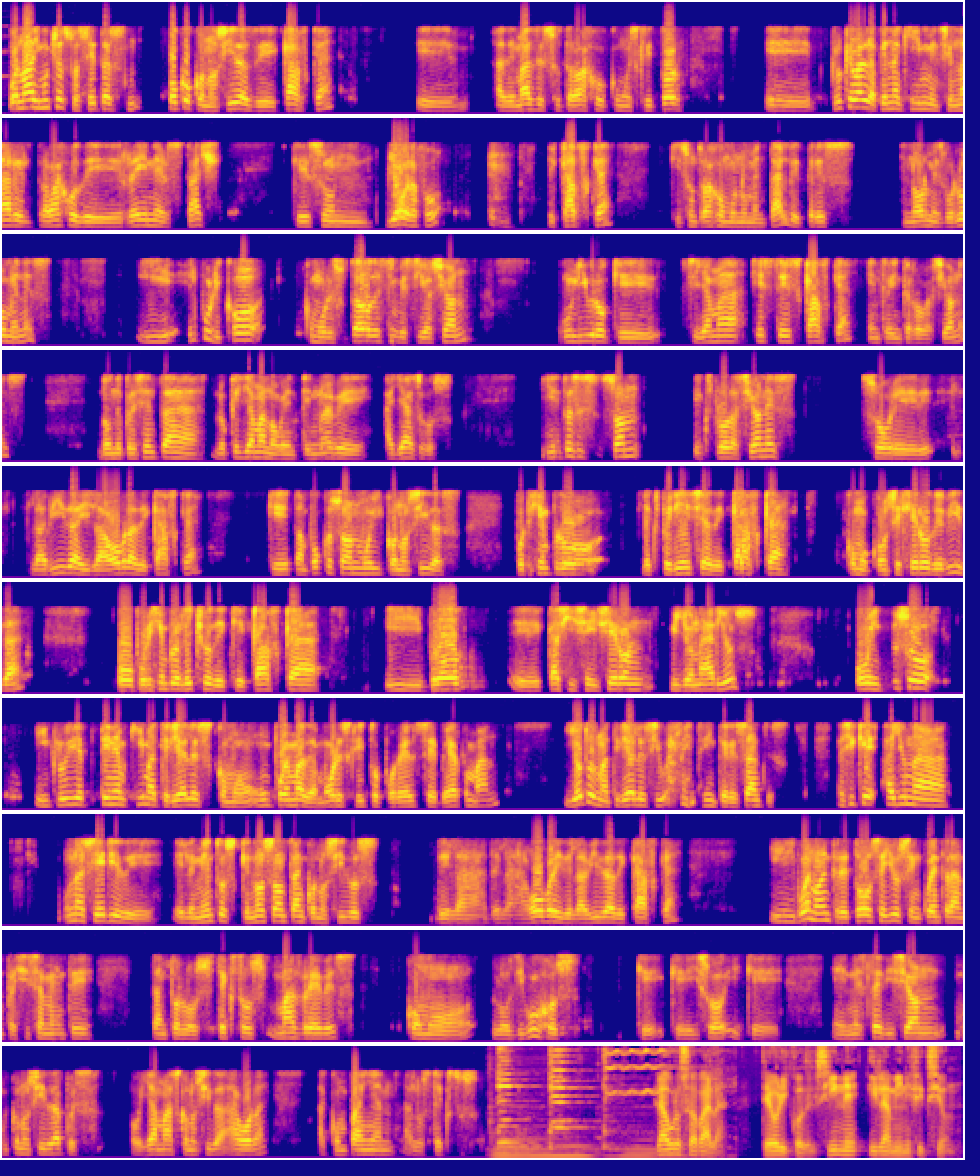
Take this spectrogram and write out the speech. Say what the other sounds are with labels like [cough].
Bueno, hay muchas facetas poco conocidas de Kafka, eh, además de su trabajo como escritor. Eh, creo que vale la pena aquí mencionar el trabajo de Rainer Stasch, que es un biógrafo de Kafka, que hizo un trabajo monumental de tres enormes volúmenes, y él publicó como resultado de esta investigación un libro que se llama Este es Kafka, entre interrogaciones, donde presenta lo que él llama 99 hallazgos. Y entonces son exploraciones sobre la vida y la obra de Kafka que tampoco son muy conocidas. Por ejemplo, la experiencia de Kafka como consejero de vida, o por ejemplo el hecho de que Kafka y Brod eh, casi se hicieron millonarios, o incluso incluye, tiene aquí materiales como un poema de amor escrito por Else Bergman y otros materiales [laughs] igualmente interesantes. Así que hay una, una serie de elementos que no son tan conocidos de la, de la obra y de la vida de Kafka. Y bueno, entre todos ellos se encuentran precisamente tanto los textos más breves como los dibujos que, que hizo y que en esta edición muy conocida, pues, o ya más conocida ahora, acompañan a los textos. Lauro Zavala, teórico del cine y la minificción.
